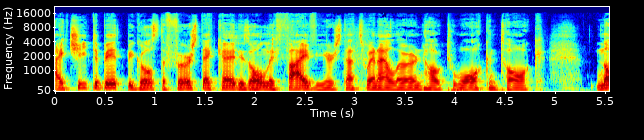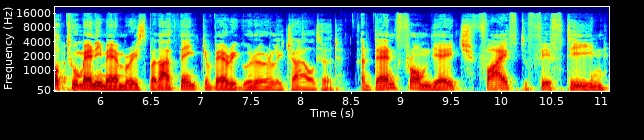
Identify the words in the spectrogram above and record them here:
I cheat a bit because the first decade is only five years. That's when I learned how to walk and talk. Not too many memories, but I think a very good early childhood. And then from the age five to 15,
